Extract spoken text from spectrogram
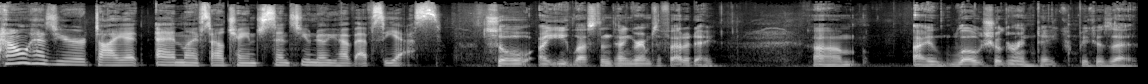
how has your diet and lifestyle changed since you know you have FCS? So, I eat less than 10 grams of fat a day. Um, I low sugar intake because that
